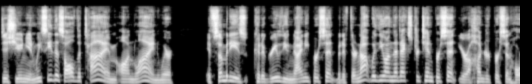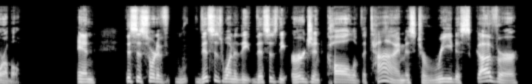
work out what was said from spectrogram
disunion. We see this all the time online where if somebody is, could agree with you 90%, but if they're not with you on that extra 10%, you're 100% horrible. And this is sort of this is one of the this is the urgent call of the time is to rediscover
